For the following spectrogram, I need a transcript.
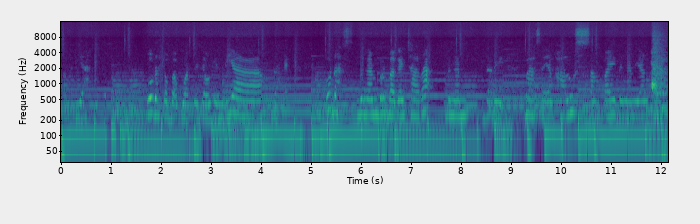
sama dia gitu gue udah coba buat ngejauhin dia udah kayak gue udah dengan berbagai cara dengan dari bahasa yang halus sampai dengan yang kayak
